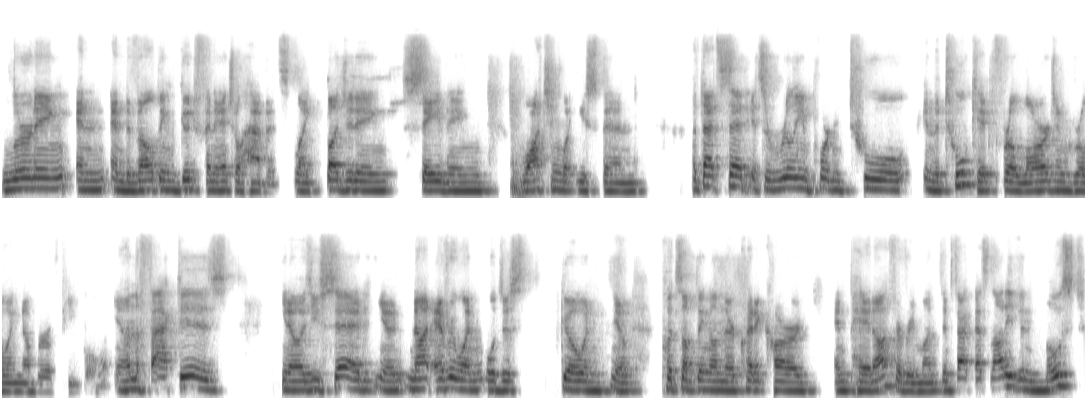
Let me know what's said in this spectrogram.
learning and, and developing good financial habits like budgeting, saving, watching what you spend. But that said, it's a really important tool in the toolkit for a large and growing number of people. And the fact is, you know, as you said, you know, not everyone will just go and you know put something on their credit card and pay it off every month. In fact, that's not even most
